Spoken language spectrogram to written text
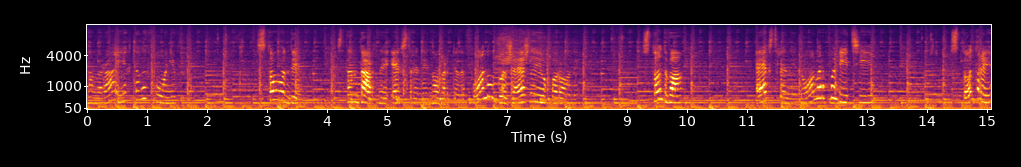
номера їх телефонів. 101 стандартний екстрений номер телефону пожежної охорони. 102 екстрений номер поліції. 103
